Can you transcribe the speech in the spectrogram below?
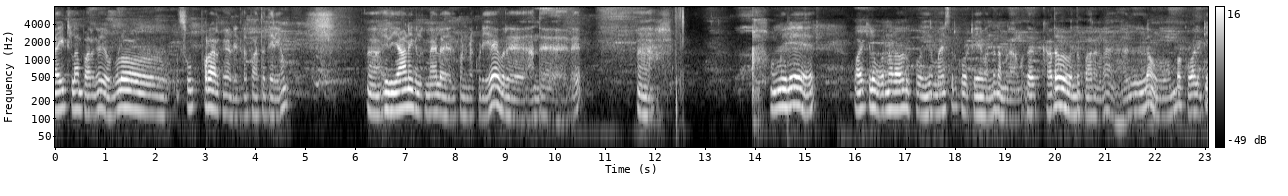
லைட்லாம் பாருங்கள் எவ்வளோ சூப்பராக இருக்குது அப்படின்றத பார்த்தா தெரியும். இது யானைகளுக்கு மேலே இது பண்ணக்கூடிய ஒரு அந்த இது. உண்மையிலேயே வாழ்க்கையில் ஒரு நாளாவது போய் மைசூர் கோட்டையை வந்து நம்ம அந்த கதவை வந்து பாருங்களேன் எல்லாம் ரொம்ப குவாலிட்டி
